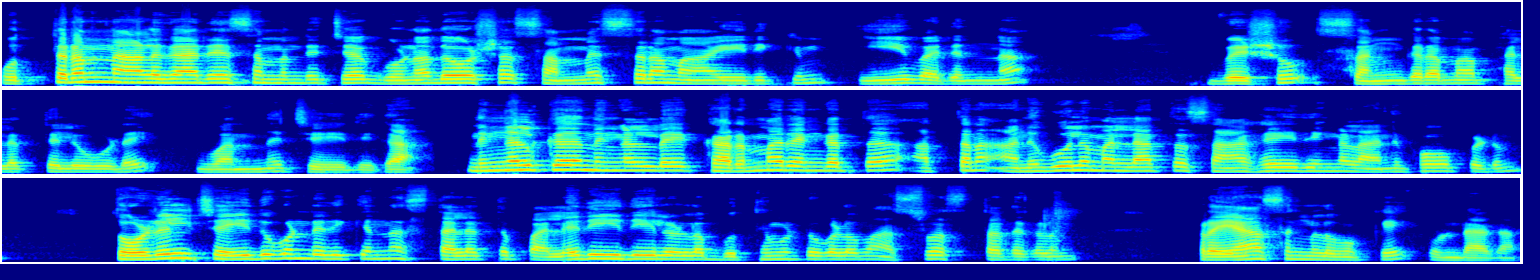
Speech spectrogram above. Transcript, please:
ഉത്തരം നാളുകാരെ സംബന്ധിച്ച് ഗുണദോഷ സമ്മിശ്രമായിരിക്കും ഈ വരുന്ന വിഷു സംക്രമ ഫലത്തിലൂടെ വന്നു ചേരുക. നിങ്ങൾക്ക് നിങ്ങളുടെ കർമ്മരംഗത്ത് അത്ര അനുകൂലമല്ലാത്ത സാഹചര്യങ്ങൾ അനുഭവപ്പെടും. തൊഴിൽ ചെയ്തുകൊണ്ടിരിക്കുന്ന സ്ഥലത്ത് പല രീതിയിലുള്ള ബുദ്ധിമുട്ടുകളും അസ്വസ്ഥതകളും പ്രയാസങ്ങളുമൊക്കെ ഉണ്ടാകാം.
